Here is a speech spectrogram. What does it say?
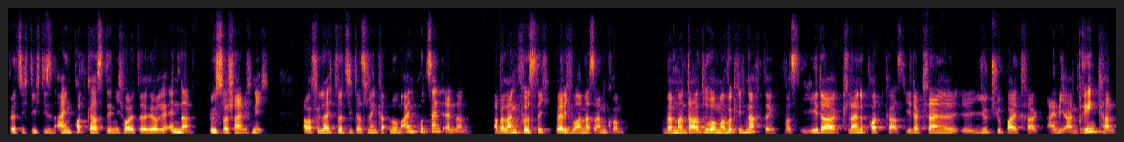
wird sich durch diesen einen Podcast, den ich heute höre, ändern. Höchstwahrscheinlich nicht. Aber vielleicht wird sich das Lenkrad nur um ein Prozent ändern. Aber langfristig werde ich woanders ankommen wenn man darüber mal wirklich nachdenkt, was jeder kleine Podcast, jeder kleine äh, YouTube-Beitrag eigentlich einem bringen kann,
